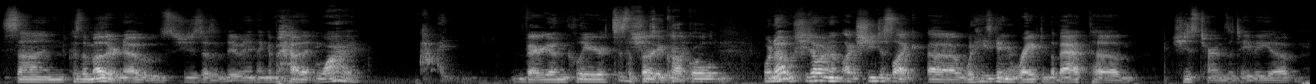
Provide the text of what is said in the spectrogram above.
son because the mother knows she just doesn't do anything about it. Why? I, very unclear. It's just a She's a cuckold. Well, no, she's on like she just like uh, when he's getting raped in the bathtub, she just turns the TV up.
